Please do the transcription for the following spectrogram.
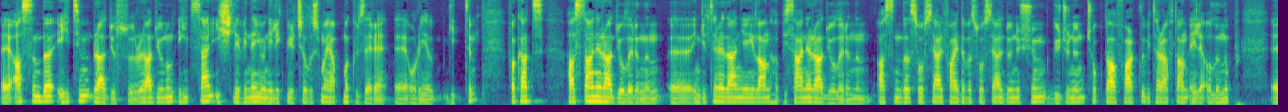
E, aslında eğitim radyosu, radyonun eğitsel işlevine yönelik bir çalışma yapmak üzere e, oraya gittim. Fakat hastane radyolarının, e, İngiltere'den yayılan hapishane radyolarının aslında sosyal fayda ve sosyal dönüşüm gücünün çok daha farklı bir taraftan ele alınıp e,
